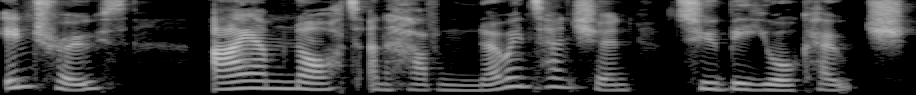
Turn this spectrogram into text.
in truth, I am not and have no intention to be your coach.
